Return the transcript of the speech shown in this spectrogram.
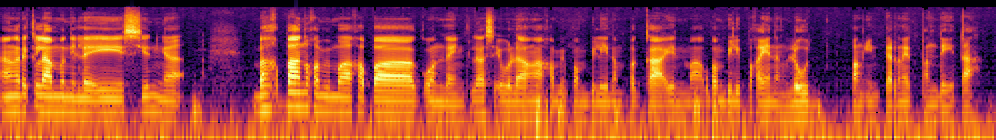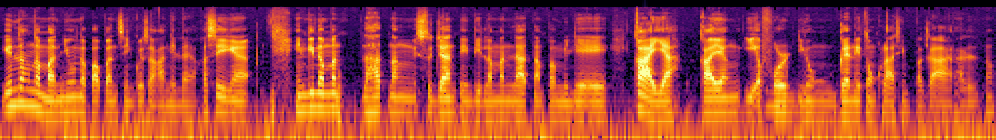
ang reklamo nila is, yun nga, baka paano kami makakapag online class eh wala nga kami pambili ng pagkain pambili pa kaya ng load pang internet, pang data. Yun lang naman yung napapansin ko sa kanila. Kasi nga, hindi naman lahat ng estudyante, hindi naman lahat ng pamilya eh kaya, kayang i-afford yung ganitong klaseng pag-aaral, no?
